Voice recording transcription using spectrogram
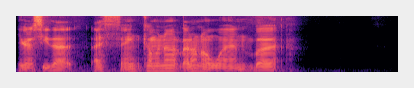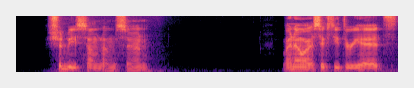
You're gonna see that I think coming up. I don't know when, but should be sometime soon. Right now we're at 63 hits.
